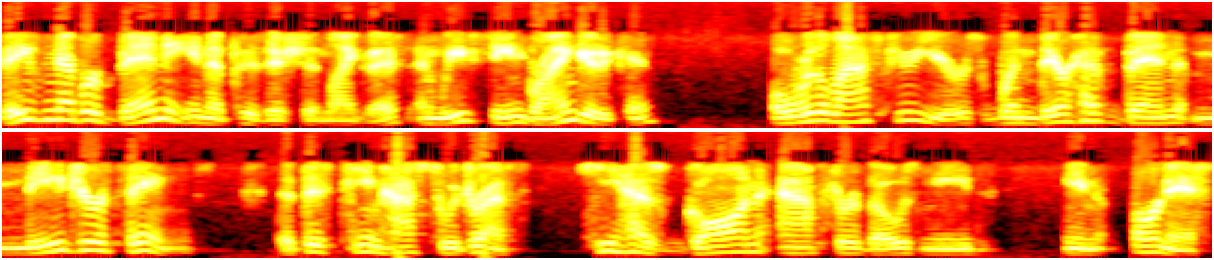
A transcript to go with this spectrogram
they've never been in a position like this, and we've seen Brian Gutekunst over the last few years when there have been major things that this team has to address. He has gone after those needs in earnest,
